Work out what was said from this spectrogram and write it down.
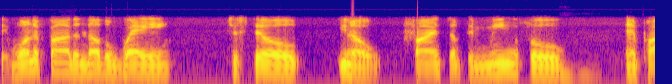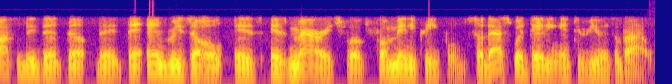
They want to find another way to still, you know, find something meaningful, and possibly the the, the, the end result is is marriage for for many people. So that's what dating interview is about.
